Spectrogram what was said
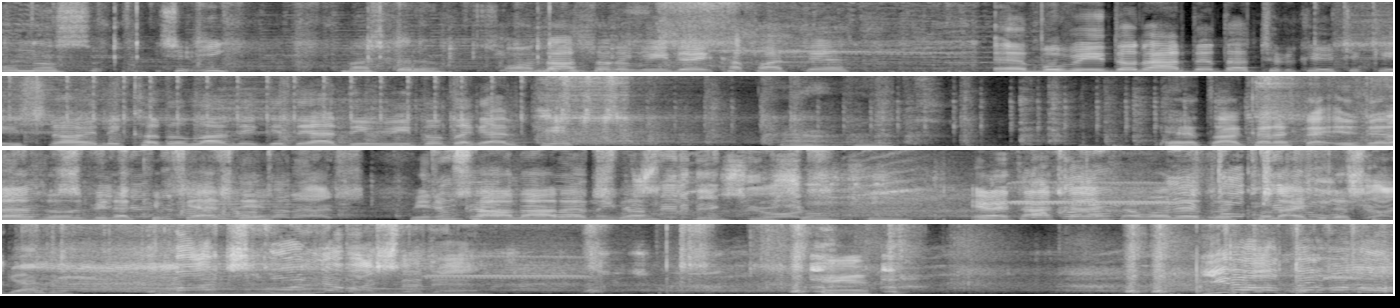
ondan sonra şimdi ilk başka rakip. Ondan sonra videoyu kapatacağız. Eee, bu videolarda da Türkiye 3 İsrail'i Kadınlar Ligi geldiği video da gelecek. Ha evet. Evet arkadaşlar Ezel'e zor bir rakip geldi. Benim. Nasıl şampiyon? Evet arkadaşlar bana da kolay bir rakip geldi. Maç golle başladı. Evet. Yine alt tarafa doğru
